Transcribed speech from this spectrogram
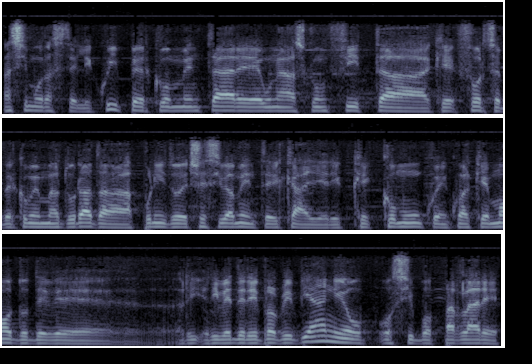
Massimo Rastelli, qui per commentare una sconfitta che forse per come è maturata ha punito eccessivamente il Cagliari, che comunque in qualche modo deve eh, rivedere i propri piani o, o, si può parlare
